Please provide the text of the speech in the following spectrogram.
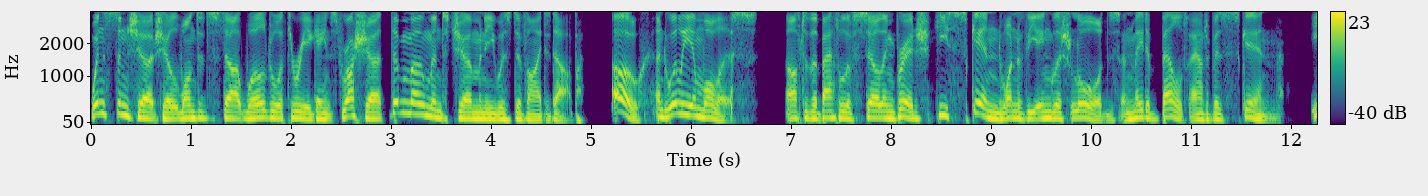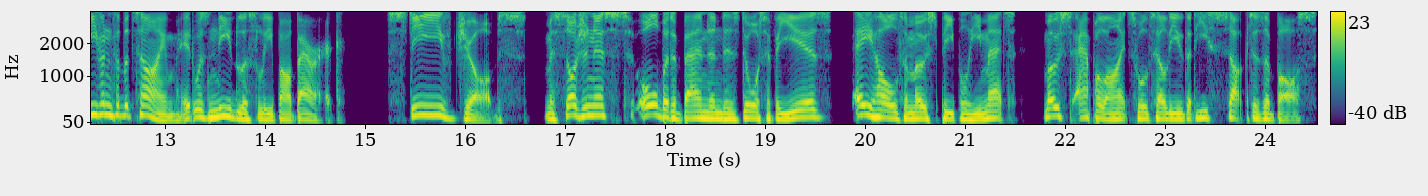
Winston Churchill wanted to start World War III against Russia the moment Germany was divided up. Oh, and William Wallace. After the Battle of Stirling Bridge, he skinned one of the English lords and made a belt out of his skin. Even for the time, it was needlessly barbaric. Steve Jobs. Misogynist, all but abandoned his daughter for years, a hole to most people he met, most Appleites will tell you that he sucked as a boss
